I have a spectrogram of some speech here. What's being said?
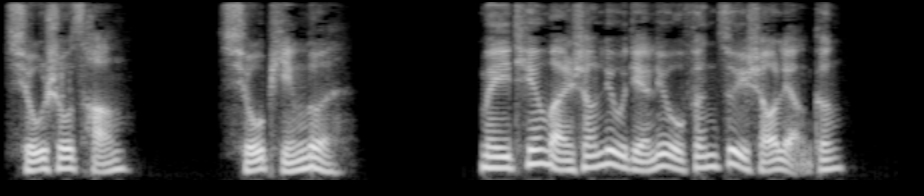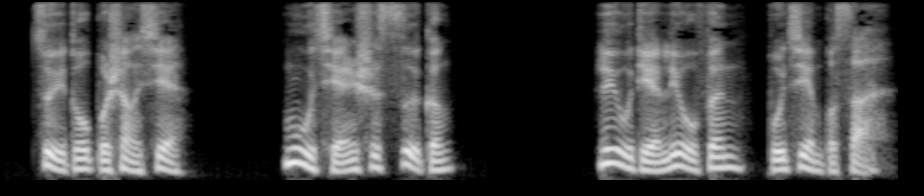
求收藏，求评论。每天晚上六点六分最少两更，最多不上线。目前是四更，六点六分不见不散。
